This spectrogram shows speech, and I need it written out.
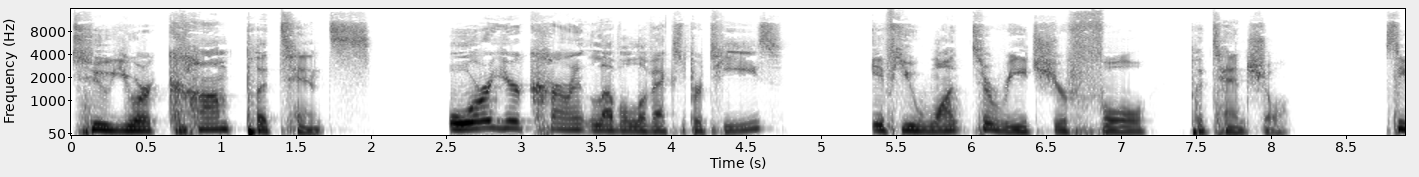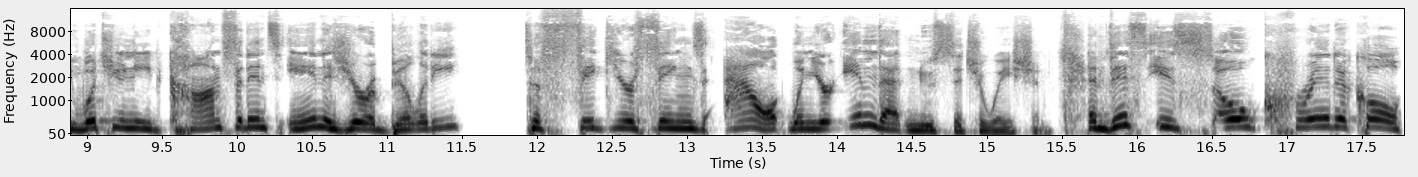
to your competence or your current level of expertise if you want to reach your full potential. See, what you need confidence in is your ability to figure things out when you're in that new situation. And this is so critical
